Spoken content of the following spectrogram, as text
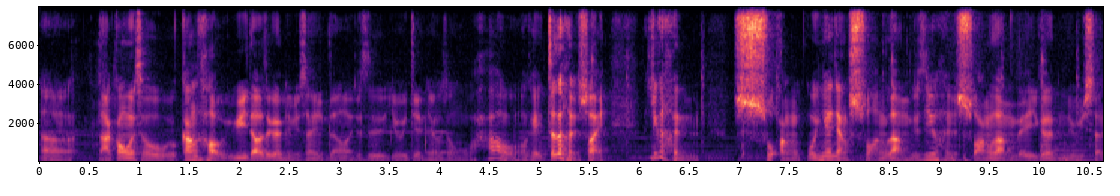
呃打工的时候，我刚好遇到这个女生，你知道吗？就是有一点那种哇哦，OK，真的很帅，一个很爽，我应该讲爽朗，就是一个很爽朗的一个女生。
